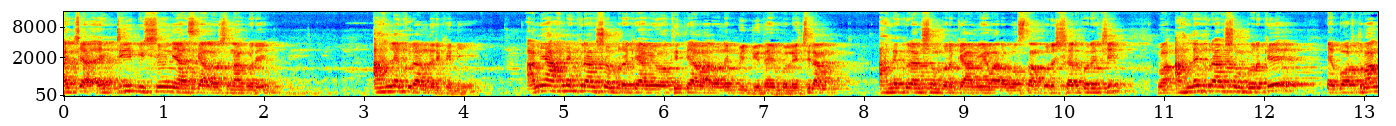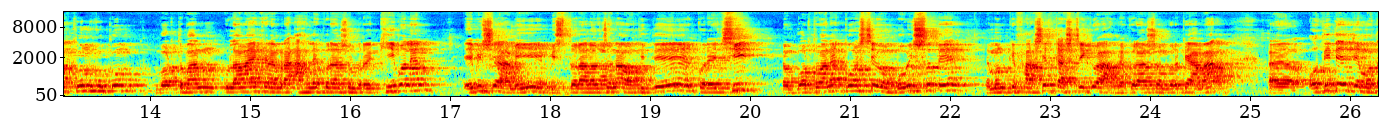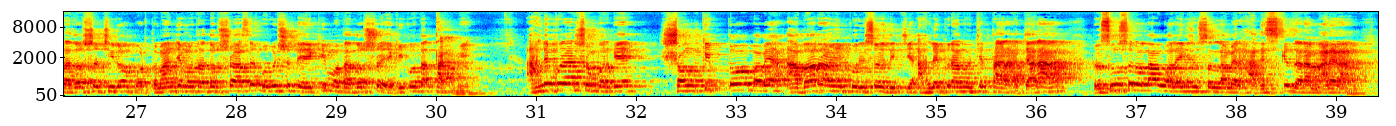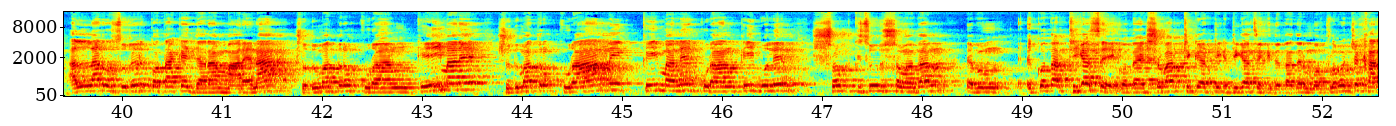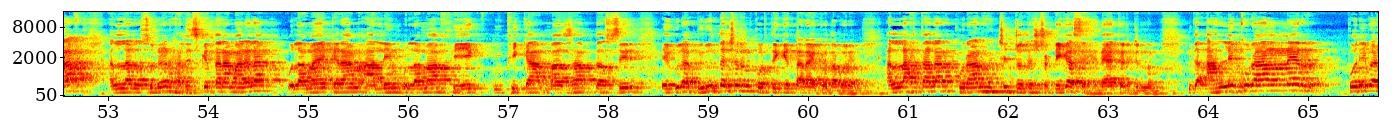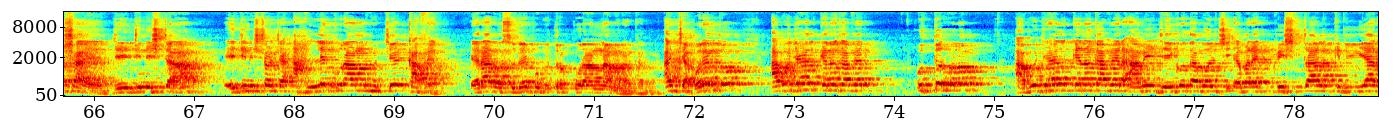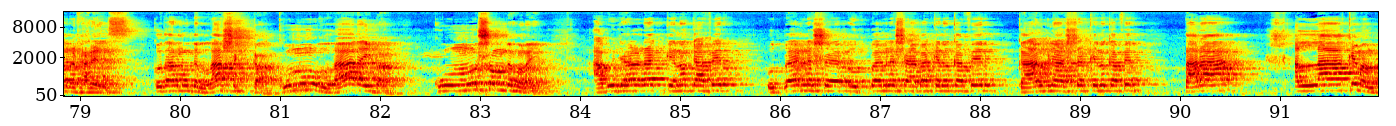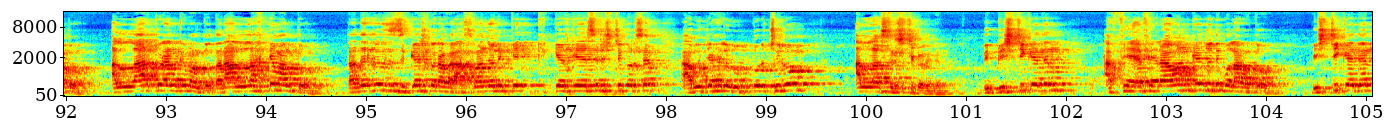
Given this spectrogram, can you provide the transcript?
আচ্ছা একটি বিষয় নিয়ে আজকে আলোচনা করি। আহলে কোরআনদেরকে নিয়ে। আমি আহলে কোরআন সম্পর্কে আমি অতীতে আমার অনেক ভিডিওতে আমি বলেছিলাম। আহলে কোরআন সম্পর্কে আমি আমার অবস্থান পরিষ্কার করেছি এবং আহলে কোরআন সম্পর্কে বর্তমান কোন হুকুম, বর্তমান উলামায় আমরা আহলে কোরআন সম্পর্কে কী বলেন, এ বিষয়ে আমি বিস্তর আলোচনা অতীতে করেছি এবং বর্তমানে করছি এবং ভবিষ্যতে এমনকি ফাঁসির কাজটিকেও আহলে কোরআন সম্পর্কে আমার অতীতের যে মতাদর্শ ছিল বর্তমান যে মতাদর্শ আছে ভবিষ্যতে একই মতাদর্শ একই কথা থাকবে। আহলে কোরআন সম্পর্কে সংক্ষিপ্তভাবে আবার আমি পরিচয় দিচ্ছি। আহলে কোরআন হচ্ছে তারা, যারা রসুল সাল্লাহ আলহিসাল্লামের হাদিসকে যারা মানে না, আল্লাহ রসুলের কথাকে যারা মানে না, শুধুমাত্র কোরআনকেই মানে শুধুমাত্র কোরআনকেই মানে কোরআনকেই বলে সব কিছুর সমাধান এবং কথা ঠিক আছে কথা একশোবার ঠিক ঠিক- আছে, কিন্তু তাদের মতলব হচ্ছে খারাপ। আল্লাহ রসুলের হাদিসকে তারা মানে না, উলামায় কেরাম, আলিম, উলামা, ফিক, ফিকা মাঝহাব তাফসির, এগুলা বিরুদ্ধাচরণ করতে গিয়ে তারা একথা বলে। আল্লাহ তালার কোরআন হচ্ছে যথেষ্ট, ঠিক আছে? হেদায়তের জন্য। কিন্তু আহলে কোরআনের পরিভাষায় যে জিনিসটা, এই জিনিসটা হচ্ছে আহলে কোরআন হচ্ছে কাফের। এরা রসুলের পবিত্র কোরআন না মানার কারণে। আচ্ছা বলেন তো, আবু জাহাল কেন কাফের? উত্তর হলো, আবু জাহাল কেন কাফের? আমি যেই কথা বলছি, এবারে ক্রিস্টাল ক্লিয়ার রেফারেন্স কথার মধ্যে লা সাক্কা কোনো লা রাইবা কোনো সন্দেহ নাই। আবু জাহালরা কেন কাফের? উৎপায়না উৎপায়না সাহেবা কেন কাফের? কারবিন আশরাফ কেন কাফের? তারা আল্লাহকে মানতো, আল্লাহর কোরআনকে মানতো, তারা আল্লাহকে মানতো। তাদেরকে যদি জিজ্ঞাসা করা হয়, আসমান জনে কে, কে- সৃষ্টি করছে? আবু জাহেলের উত্তর ছিল, আল্লাহ সৃষ্টি করেছেন বি- বৃষ্টি কে দেন? ফেরাউনকে যদি বলা হতো, বৃষ্টি কে দেন?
